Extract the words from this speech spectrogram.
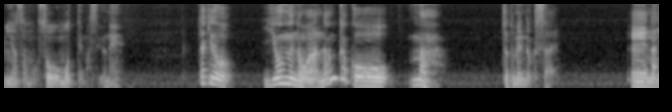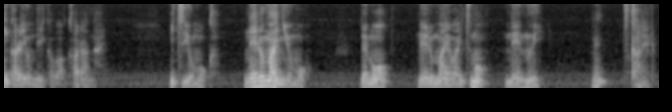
皆さんもそう思ってますよね。だけど読むのはなんかこうまあちょっと面倒くさい、えー、何から読んでいいかわからない。いつ読もうか。寝る前に読もう。でも寝る前はいつも眠い、ね、疲れる。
